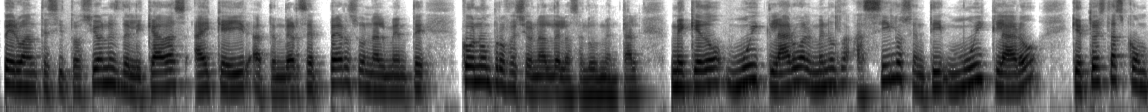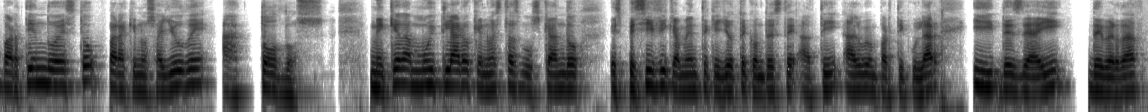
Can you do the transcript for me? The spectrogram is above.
pero ante situaciones delicadas hay que ir a atenderse personalmente con un profesional de la salud mental. Me quedó muy claro, al menos así lo sentí muy claro, que tú estás compartiendo esto para que nos ayude a todos. Me queda muy claro que no estás buscando específicamente que yo te conteste a ti algo en particular y desde ahí de verdad,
